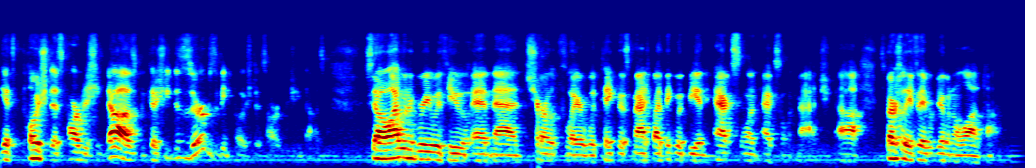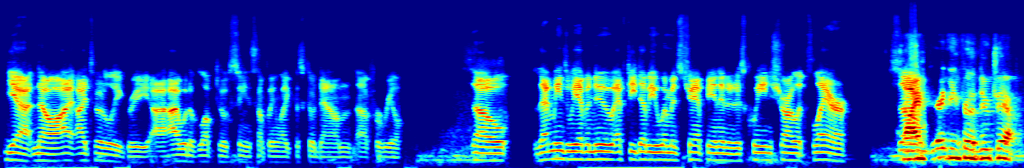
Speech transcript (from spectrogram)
gets pushed as hard as she does because she deserves to be pushed as hard as she does. So I would agree with you, and that Charlotte Flair would take this match, but I think it would be an excellent, excellent match, uh, especially if they were given a lot of time. Yeah, no, I, I totally agree. I, I would have loved to have seen something like this go down uh, for real. So that means we have a new FDW Women's Champion, and it is Queen Charlotte Flair. So I'm drinking for the new champ.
